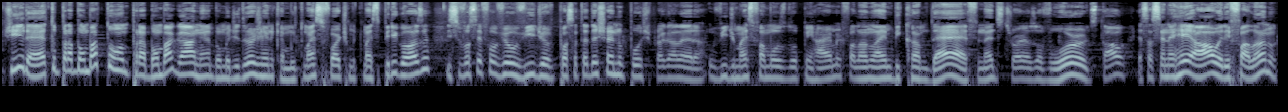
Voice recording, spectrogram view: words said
direto pra bomba atômica, pra bomba H, né? Bomba de hidrogênio, que é muito mais forte, muito mais perigosa. E se você for ver o vídeo, eu posso até deixar aí no post pra galera, o vídeo mais famoso do Oppenheimer falando I'm Become Death, né? Destroyers of Worlds e tal. Essa cena é real, ele falando.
